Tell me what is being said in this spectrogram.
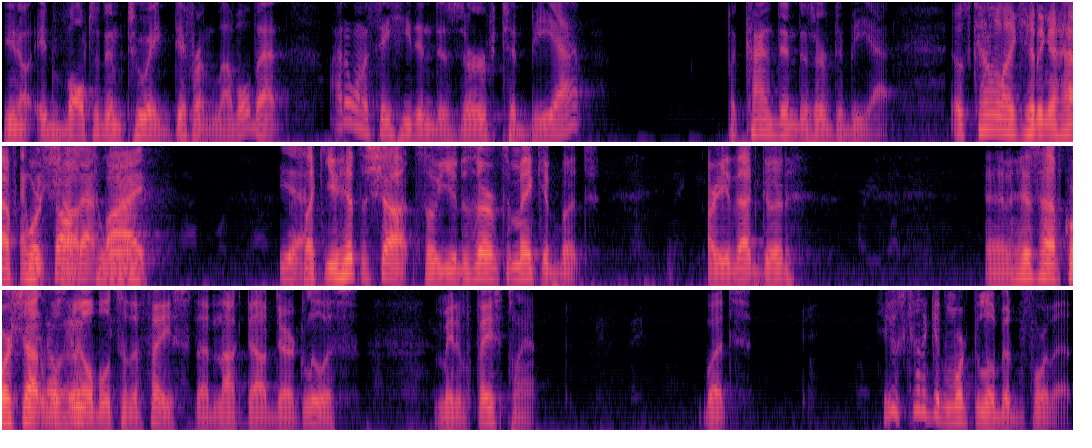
you know, it vaulted him to a different level that I don't want to say he didn't deserve to be at, but kind of didn't deserve to be at. It was kind of like hitting a half court shot to by, win. yeah, It's like you hit the shot, so you deserve to make it, but Are you that good? And his half court shot no, was an elbow to the face that knocked out Derrick Lewis, made him face plant. But he was kind of getting worked a little bit before that.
